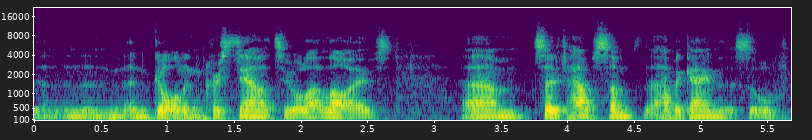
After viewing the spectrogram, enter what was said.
and, and, God and Christianity all our lives. Um, so to have some have a game that sort of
